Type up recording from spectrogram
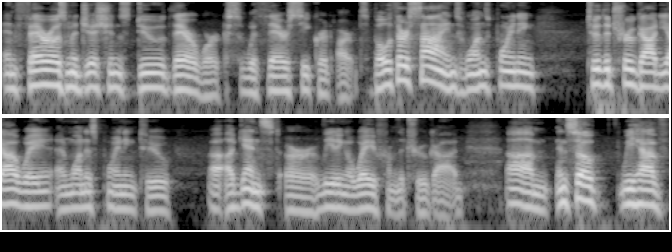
and Pharaoh's magicians do their works with their secret arts. Both are signs. One's pointing to the true God Yahweh, and one is pointing to uh, against or leading away from the true God. Um, and so we have,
